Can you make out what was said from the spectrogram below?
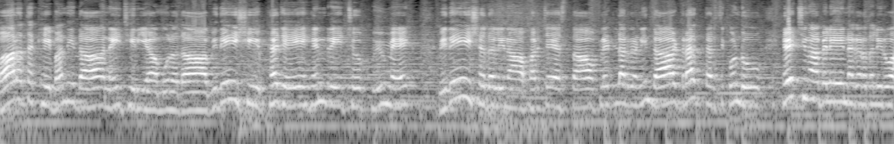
ಭಾರತಕ್ಕೆ ಬಂದಿದ್ದ ನೈಜೀರಿಯಾ ಮೂಲದ ವಿದೇಶಿ ಪ್ರಜೆ ಹೆನ್ರಿ ಚುಕ್ ವಿಮೆಕ್ ವಿದೇಶದಲ್ಲಿನ ಪರಿಚಯಸ್ಥ ಫ್ಲೆಡ್ಲರ್ನಿಂದ ಡ್ರಗ್ ತರಿಸಿಕೊಂಡು ಹೆಚ್ಚಿನ ಬೆಲೆ ನಗರದಲ್ಲಿರುವ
